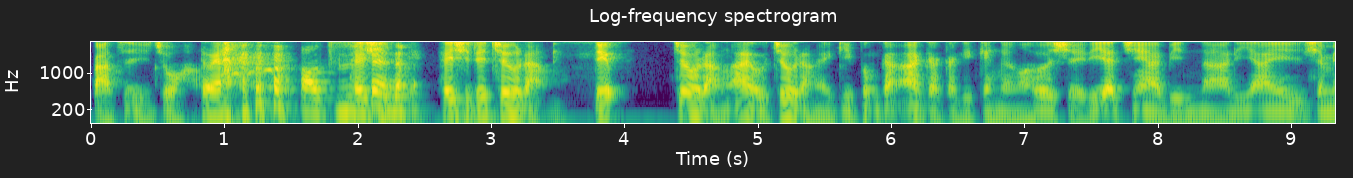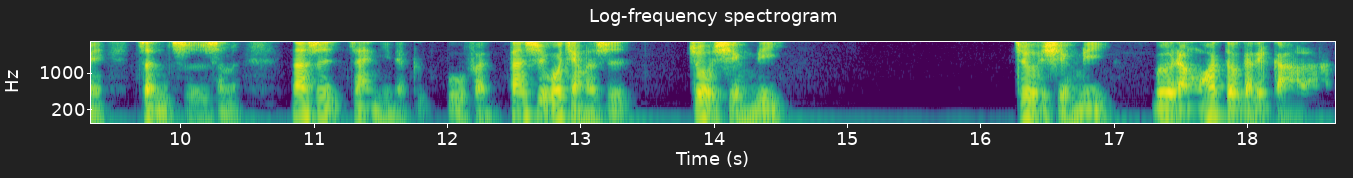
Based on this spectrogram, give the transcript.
把自己做好。对啊，好直接的。迄是咧做人，对，做人爱有做人的基本，爱家家己经营好势，你要正面啊，你爱什么正直什么，那是在你的部分。但是我讲的是做生意，做生意，无人法都给你教啦。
